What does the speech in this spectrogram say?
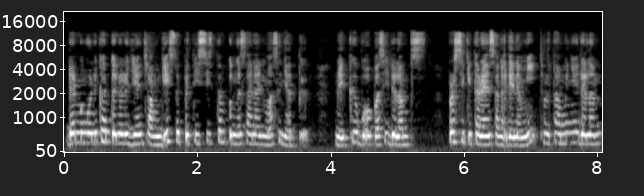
dan menggunakan teknologi yang canggih seperti sistem pengesanan masa nyata. Mereka beroperasi dalam persekitaran yang sangat dinamik terutamanya dalam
